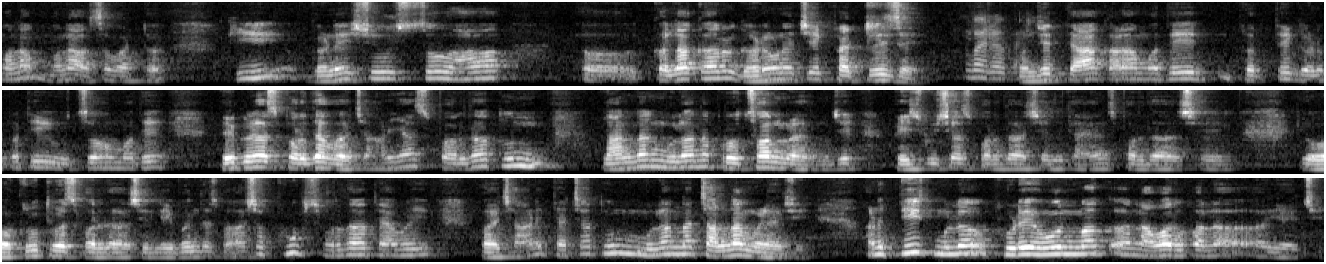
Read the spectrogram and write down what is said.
मला मला असं वाटतं की गणेशोत्सव हा कलाकार घडवण्याची एक फॅक्टरीज आहे. म्हणजे त्या काळामध्ये प्रत्येक गणपती उत्सवामध्ये वेगवेगळ्या स्पर्धा व्हायच्या आणि या स्पर्धातून लहान लहान मुलांना प्रोत्साहन मिळालं. म्हणजे वेशभूषा स्पर्धा असेल गायन स्पर्धा असेल किंवा वक्तृत्व स्पर्धा असेल निबंध स्पर्धा अशा खूप स्पर्धा त्यावेळी व्हायच्या आणि त्याच्यातून मुलांना चालना मिळायची. आणि तीच मुलं पुढे होऊन मग नावारूपाला यायची.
